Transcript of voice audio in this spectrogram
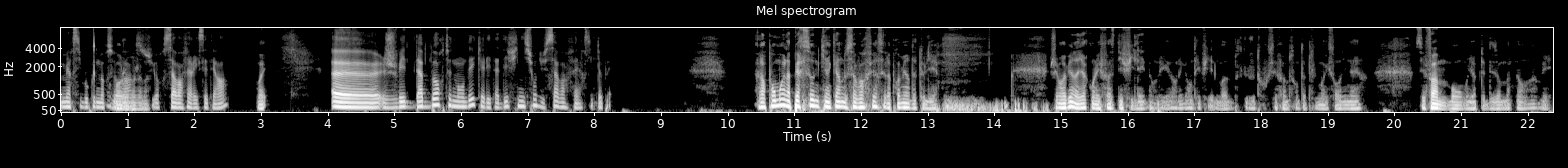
merci beaucoup de me recevoir sur savoir-faire, etc. Oui. Euh, je vais d'abord te demander quelle est ta définition du savoir-faire, s'il te plaît. Alors pour moi, la personne qui incarne le savoir-faire, c'est la première d'atelier. J'aimerais bien d'ailleurs qu'on les fasse défiler dans les, dans les grands défilés de mode, parce que je trouve que ces femmes sont absolument extraordinaires. Ces femmes, bon, il y a peut-être des hommes maintenant, hein, mais,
